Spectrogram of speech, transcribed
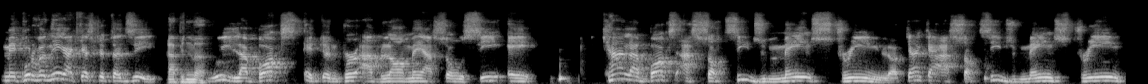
Mais pour revenir à ce que tu as dit. Rapidement. Oui, la boxe est un peu à blâmer à ça aussi. Et quand la boxe a sorti du mainstream, là, quand elle a sorti du mainstream,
